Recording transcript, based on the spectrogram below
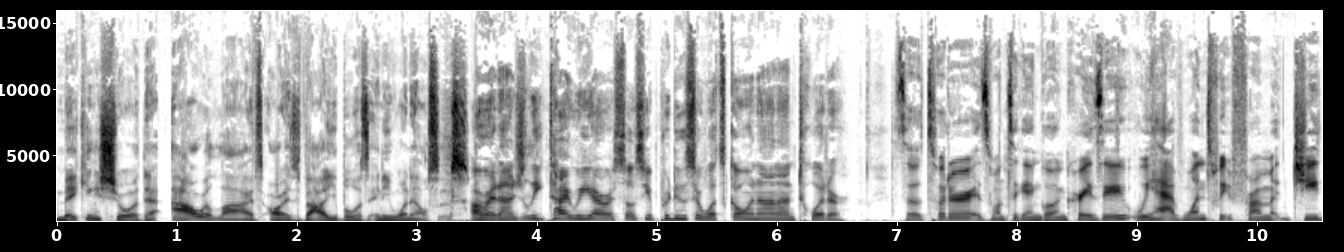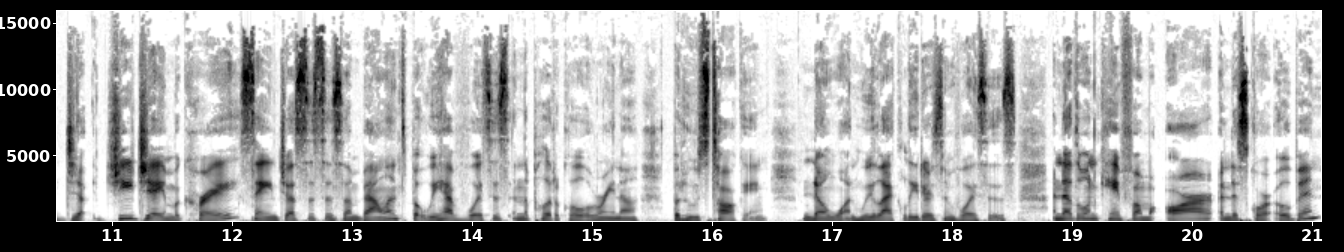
making sure that our lives are as valuable as anyone else's. All right, Angelique Tyree, our associate producer. What's going on on Twitter? So Twitter is once again going crazy. We have one tweet from G- GJ McCrae saying justice is unbalanced, but we have voices in the political arena. But who's talking? No one. We lack leaders and voices. Another one came from R underscore Oben.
